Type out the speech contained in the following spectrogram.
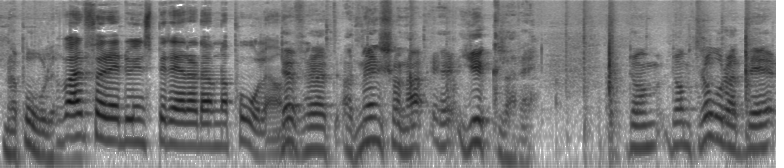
Napoleon. Varför är du inspirerad av Napoleon? Därför att, att människorna är gycklare. De, de tror att det är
